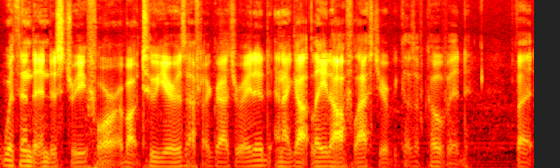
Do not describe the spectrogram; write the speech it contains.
within the industry for about two years after I graduated, and I got laid off last year because of COVID. But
